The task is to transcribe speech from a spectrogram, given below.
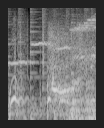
Here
